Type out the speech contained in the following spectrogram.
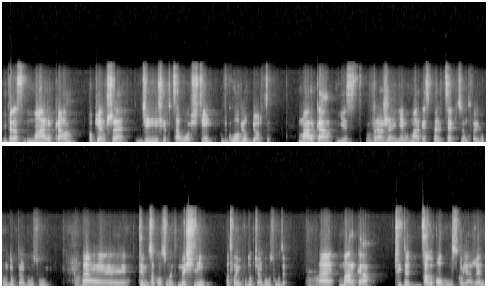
I teraz marka, po pierwsze, dzieje się w całości w głowie odbiorcy. Marka jest wrażeniem, marka jest percepcją Twojego produktu albo usługi. E, tym, co konsument myśli o Twoim produkcie albo usłudze. E, marka, czyli ten cały ogół skojarzeń,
